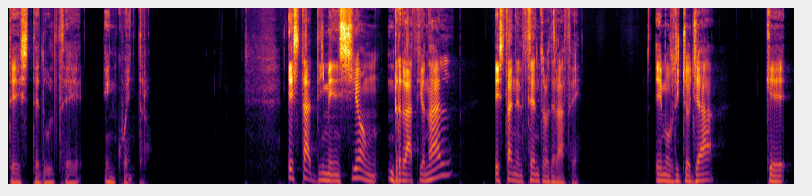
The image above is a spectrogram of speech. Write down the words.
de este dulce encuentro. Esta dimensión relacional está en el centro de la fe. Hemos dicho ya que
